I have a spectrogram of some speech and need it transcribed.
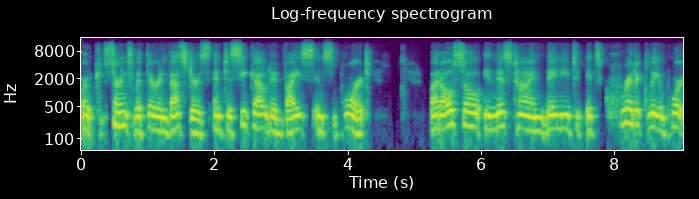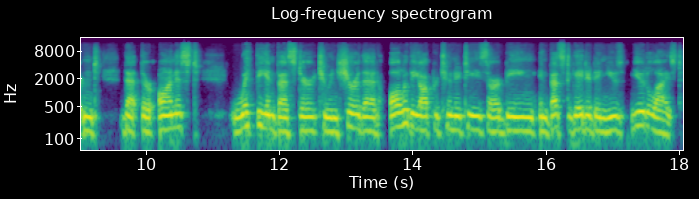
or concerns with their investors and to seek out advice and support but also in this time they need to it's critically important that they're honest with the investor to ensure that all of the opportunities are being investigated and use, utilized.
